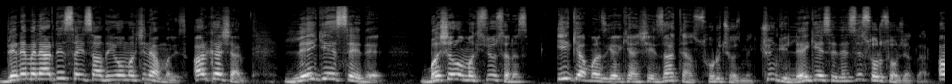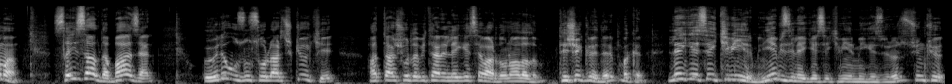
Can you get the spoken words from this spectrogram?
Denemelerde sayısalda iyi olmak için ne yapmalıyız? Arkadaşlar LGS'de başarılı olmak istiyorsanız ilk yapmanız gereken şey zaten soru çözmek. Çünkü LGS'de size soru soracaklar. Ama sayısalda bazen öyle uzun sorular çıkıyor ki Hatta şurada bir tane LGS vardı onu alalım. Teşekkür ederim. Bakın LGS 2020. Niye biz LGS 2020 geziyoruz? Çünkü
